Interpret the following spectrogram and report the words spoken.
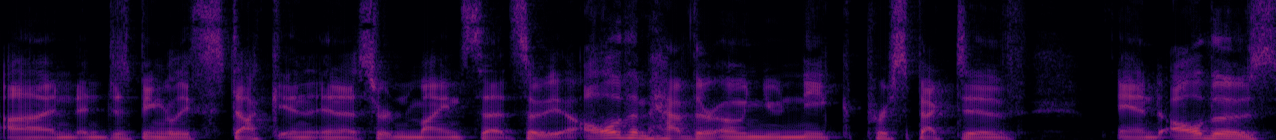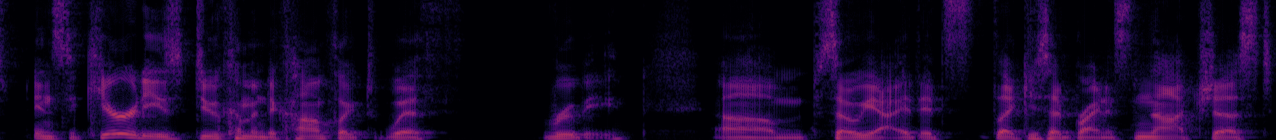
uh, and, and, just being really stuck in, in, a certain mindset. So all of them have their own unique perspective, and all those insecurities do come into conflict with Ruby. Um, so yeah, it, it's like you said, Brian. It's not just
